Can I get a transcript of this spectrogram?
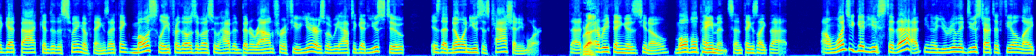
to get back into the swing of things. I think mostly for those of us who haven't been around for a few years, what we have to get used to is that no one uses cash anymore. That right. everything is, you know, mobile payments and things like that. Uh, once you get used to that, you know, you really do start to feel like,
